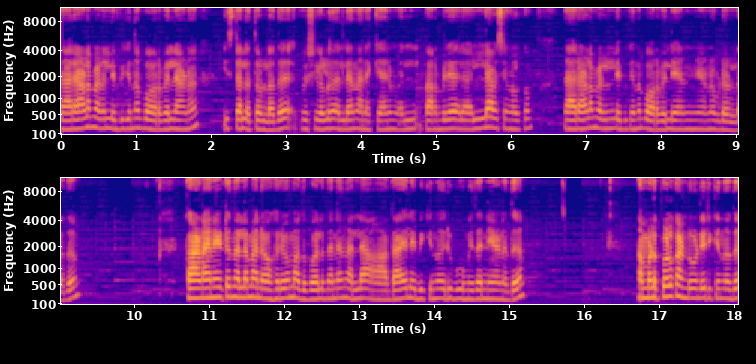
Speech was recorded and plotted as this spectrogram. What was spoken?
ധാരാളം വെള്ളം ലഭിക്കുന്ന ബോർവെല്ലാണ് ഈ സ്ഥലത്തുള്ളത്. കൃഷികൾ എല്ലാം നനയ്ക്കാനും പറമ്പിലെ എല്ലാ ആവശ്യങ്ങൾക്കും ധാരാളം വെള്ളം ലഭിക്കുന്ന ബോർവെല്ല് തന്നെയാണ് ഇവിടെ ഉള്ളത്. കാണാനായിട്ട് നല്ല മനോഹരവും അതുപോലെ തന്നെ നല്ല ആദായം ലഭിക്കുന്ന ഒരു ഭൂമി തന്നെയാണിത്. നമ്മളിപ്പോൾ കണ്ടുകൊണ്ടിരിക്കുന്നത്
